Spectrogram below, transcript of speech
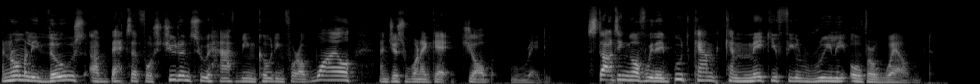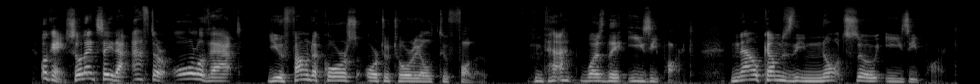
and normally those are better for students who have been coding for a while and just want to get job ready. Starting off with a bootcamp can make you feel really overwhelmed. Okay, so let's say that after all of that, you found a course or tutorial to follow. That was the easy part. Now comes the not so easy part.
